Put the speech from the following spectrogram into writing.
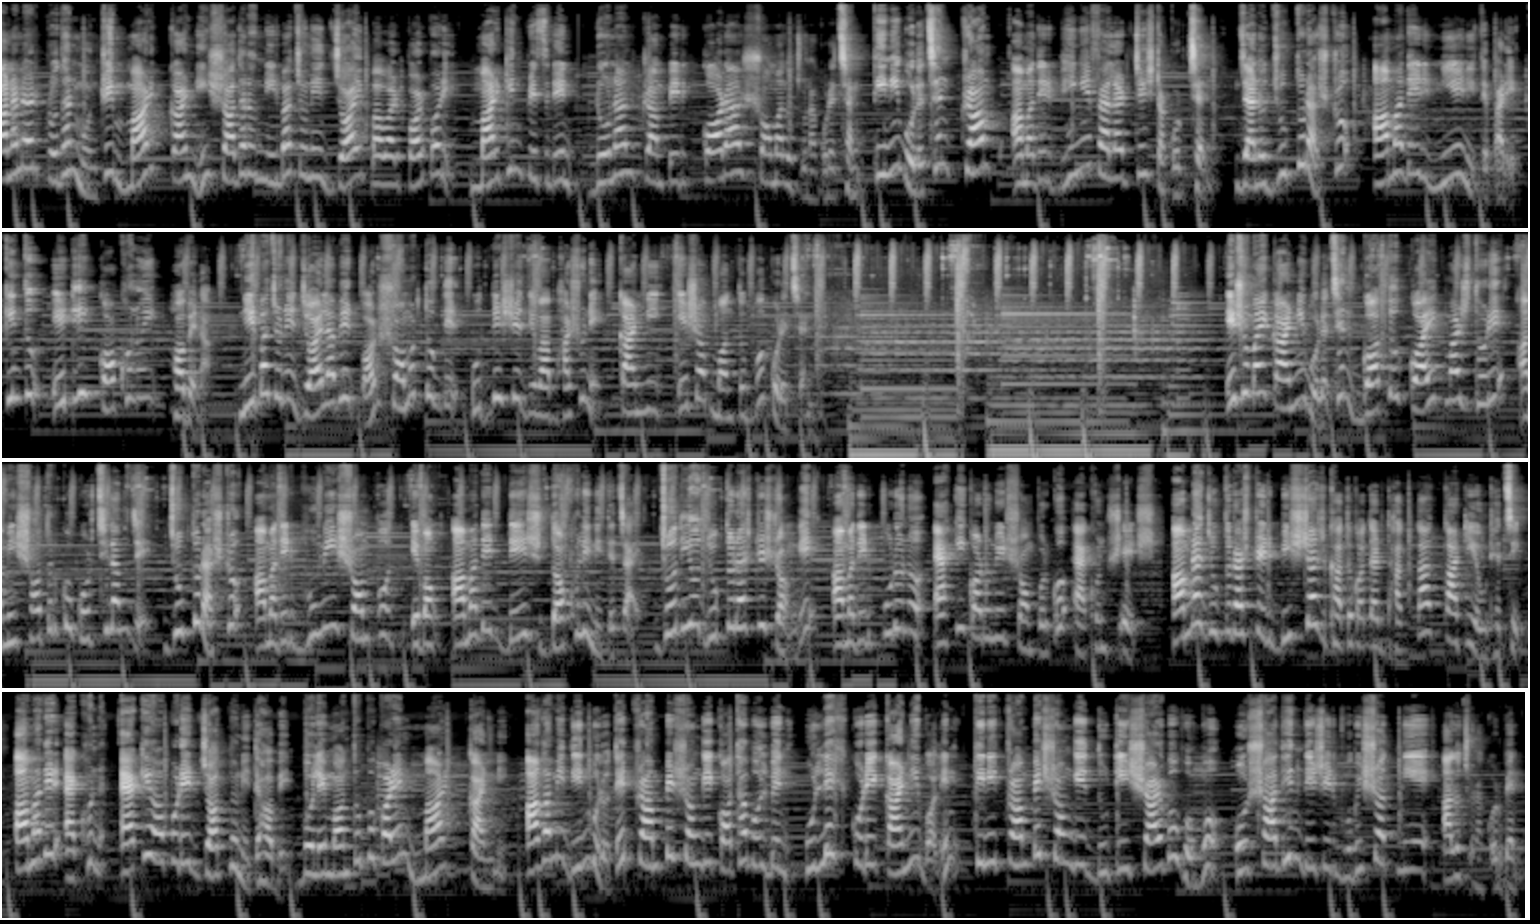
কানাডার প্রধানমন্ত্রী mark Carney সাধারণ নির্বাচনে জয় পাওয়ার পরপরই মার্কিন প্রেসিডেন্ট ডোনাল্ড ট্রাম্পের কড়া সমালোচনা করেছেন। তিনি বলেছেন, ট্রাম্প আমাদের ভেঙে ফেলার চেষ্টা করছেন, যেন যুক্তরাষ্ট্র আমাদের নিয়ে নিতে পারে। কিন্তু এটি কখনোই হবে না। নির্বাচনে জয়লাভের পর সমর্থকদের উদ্দেশ্যে দেওয়া ভাষণে কার্নি এসব মন্তব্য করেছেন। এ সময় কার্নি বলেছেন, গত কয়েক মাস ধরে আমি সতর্ক করছিলাম যে যুক্তরাষ্ট্র আমাদের ভূমি, সম্পদ এবং আমাদের দেশ দখলে নিতে চায়। যদিও যুক্তরাষ্ট্রের সঙ্গে আমাদের পুরনো একীকরণের সম্পর্ক এখন শেষ। আমরা যুক্তরাষ্ট্রের বিশ্বাসঘাতকতার ধাক্কা কাটিয়ে উঠেছি। আমাদের এখন একে অপরের যত্ন নিতে হবে বলে মন্তব্য করেন মার্ক কার্নি। আগামী দিনগুলোতে ট্রাম্পের সঙ্গে কথা বলবেন উল্লেখ করে কার্নি বলেন, তিনি ট্রাম্পের সঙ্গে দুটি সার্বভৌম ও স্বাধীন দেশের ভবিষ্যৎ নিয়ে আলোচনা করবেন।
